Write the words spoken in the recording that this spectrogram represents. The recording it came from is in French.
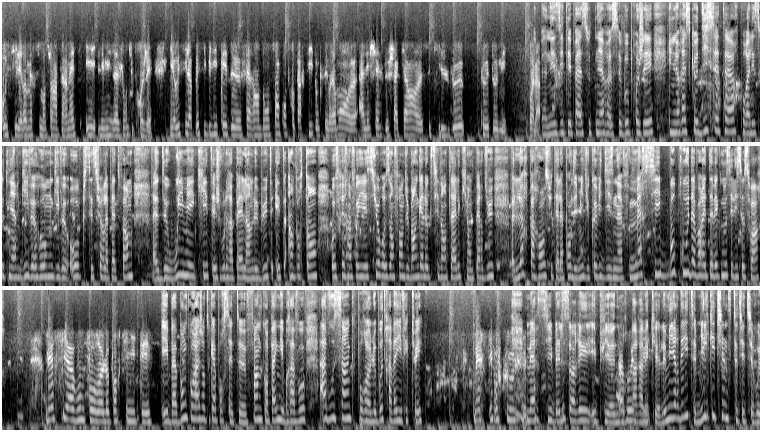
aussi les remerciements sur Internet et les mises à jour du projet. Il y a aussi la possibilité de faire un don sans contrepartie, donc c'est vraiment à l'échelle de chacun ce qu'il veut peut donner. Voilà. Ben, N'hésitez pas à soutenir euh, ce beau projet. Il ne reste que 17 heures pour aller soutenir Give a Home, Give a Hope. C'est sur la plateforme euh, de We Make It. Et je vous le rappelle, hein, le but est important. Offrir un foyer sûr aux enfants du Bengale occidental qui ont perdu euh, leurs parents suite à la pandémie du Covid-19. Merci beaucoup d'avoir été avec nous, Célie, ce soir. Merci à vous pour euh, l'opportunité. Et bah, bon courage en tout cas pour cette euh, fin de campagne. Et bravo à vous cinq pour euh, le beau travail effectué. Merci beaucoup. Merci, belle soirée. Et puis, euh, nous À on repart avec euh, le meilleur des hits, Mill Kitchens tout de suite sur.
